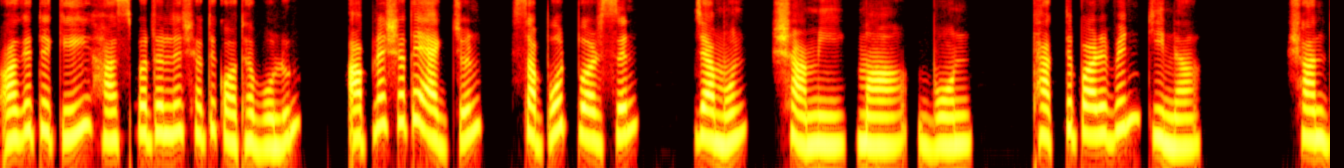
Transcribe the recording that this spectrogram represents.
আগে থেকেই হাসপাতালের সাথে কথা বলুন। আপনার সাথে একজন সাপোর্ট পারসন, যেমন স্বামী, মা, বোন, থাকতে পারবেন কি না শান্ত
